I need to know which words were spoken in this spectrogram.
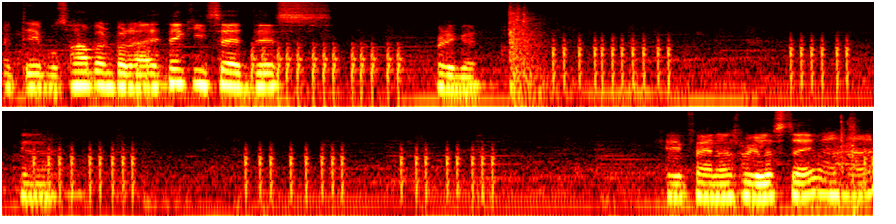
The table's hopping, but I think he said this pretty good. Yeah. Okay, finance real estate, uh-huh.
